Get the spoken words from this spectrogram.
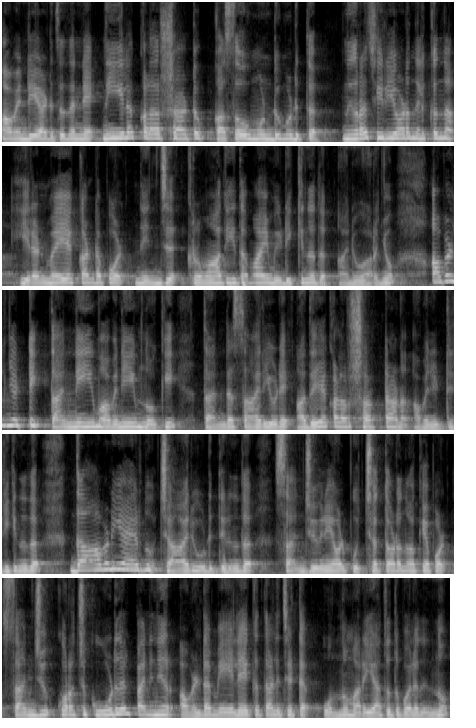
അവന്റെ അടുത്ത് തന്നെ നീല കളർ ഷർട്ടും കസവും മുണ്ടുമെടുത്ത് നിറചിരിയോടെ നിൽക്കുന്ന ഹിരൺമയെ കണ്ടപ്പോൾ നെഞ്ച് ക്രമാതീതമായി മിടിക്കുന്നത് അനു അറിഞ്ഞു. അവൾ ഞെട്ടി തന്നെയും അവനെയും നോക്കി. തന്റെ സാരിയുടെ അതേ കളർ ഷർട്ടാണ് അവൻ ഇട്ടിരിക്കുന്നത്. ദാവണിയായിരുന്നു ചാരു ഉടുത്തിരുന്നത്. സഞ്ജുവിനെ അവൾ പുച്ഛത്തോടെ നോക്കിയപ്പോൾ സഞ്ജു കുറച്ച് കൂടുതൽ പനിനീർ അവളുടെ മേലേക്ക് തളിച്ചിട്ട് ഒന്നും അറിയാത്തതുപോലെ നിന്നു.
